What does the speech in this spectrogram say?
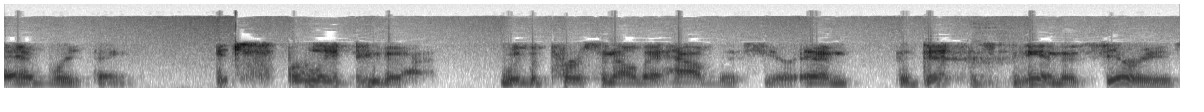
everything. They can't really do that with the personnel they have this year. And the difference in this series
